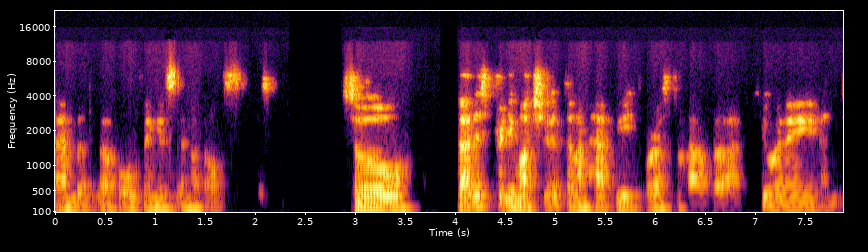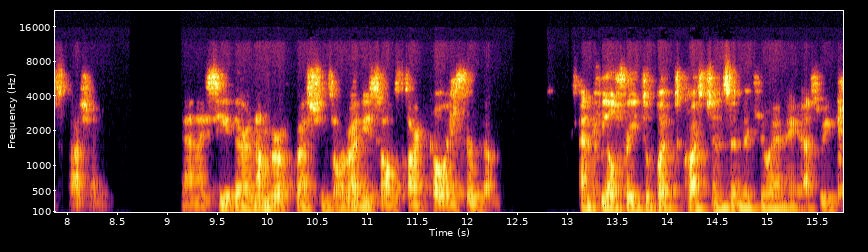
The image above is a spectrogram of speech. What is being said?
and the, the whole thing is in adults. So that is pretty much it, and I'm happy for us to have a Q&A and discussion. And I see there are a number of questions already, so I'll start going through them. And feel free to put questions in the Q&A as we go.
